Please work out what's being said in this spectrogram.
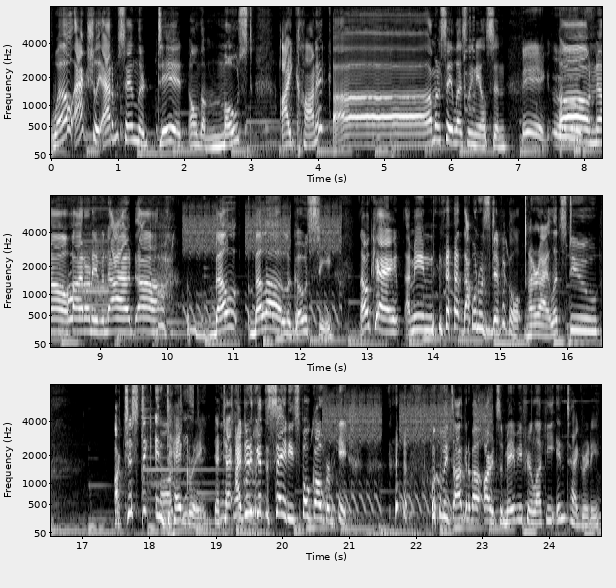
Well, actually, Adam Sandler did oh the most iconic. Uh, I'm gonna say Leslie Nielsen. Big. Oof. Oh no, I don't even. I, uh, Bel, Bela Lugosi. Okay, I mean that one was difficult. All right, let's do artistic integrity. Artistic Inte- I didn't even get to say it. He spoke over me. we'll be talking about arts and maybe if you're lucky, integrity.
